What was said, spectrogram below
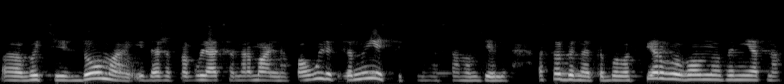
э, выйти из дома и даже прогуляться нормально по улице. Но есть такие на самом деле. Особенно это было в первую волну заметно.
